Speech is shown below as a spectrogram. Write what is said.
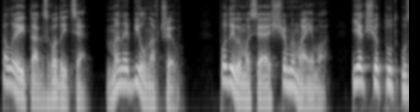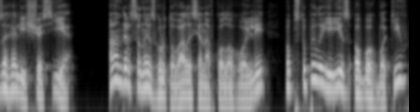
але і так згодиться. Мене Біл навчив. Подивимося, що ми маємо. Якщо тут узагалі щось є. Андерсони згуртувалися навколо Голлі, обступили її з обох боків,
